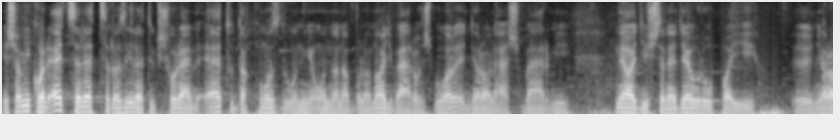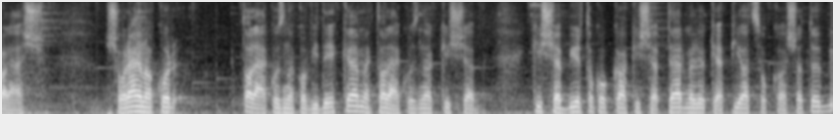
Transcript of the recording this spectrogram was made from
És amikor egyszer-egyszer az életük során el tudnak mozdulni onnan abból a nagyvárosból, egy nyaralás bármi, ne adj Isten egy európai ö, nyaralás során, akkor találkoznak a vidékkel, meg találkoznak kisebb, kisebb birtokokkal, kisebb termelőkkel, piacokkal, stb.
